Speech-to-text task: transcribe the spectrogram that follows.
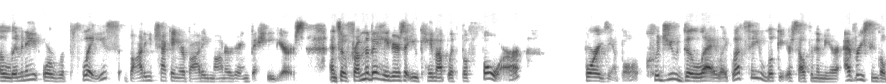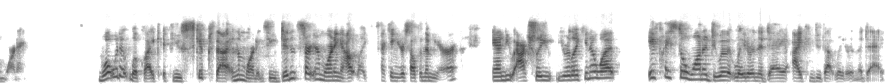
eliminate, or replace body checking or body monitoring behaviors. And so, from the behaviors that you came up with before, for example, could you delay, like, let's say you look at yourself in the mirror every single morning. What would it look like if you skipped that in the morning? So, you didn't start your morning out like checking yourself in the mirror, and you actually, you're like, you know what? If I still want to do it later in the day, I can do that later in the day.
